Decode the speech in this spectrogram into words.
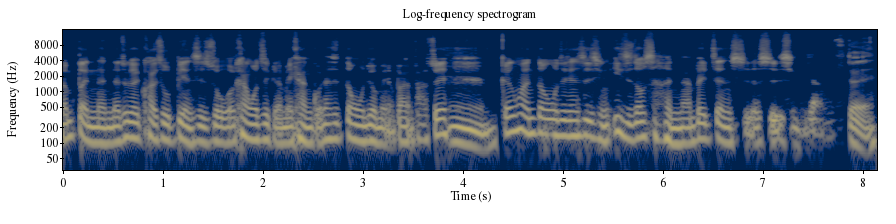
很本能的就可以快速辨识，说我看过这个人没看过，但是动物就没有办法，所以更换动物这件事情一直都是很难被证实的事情，这样子。对，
